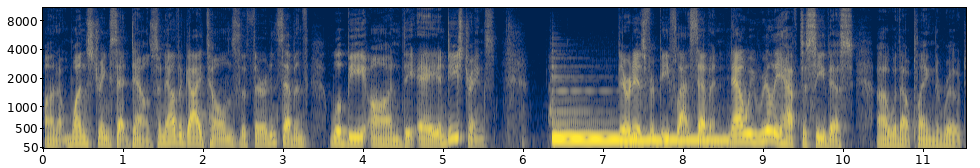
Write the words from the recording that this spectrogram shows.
on one string set down. So now the guide tones, the third and seventh, will be on the A and D strings. There it is for B flat 7. Now we really have to see this uh, without playing the root.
